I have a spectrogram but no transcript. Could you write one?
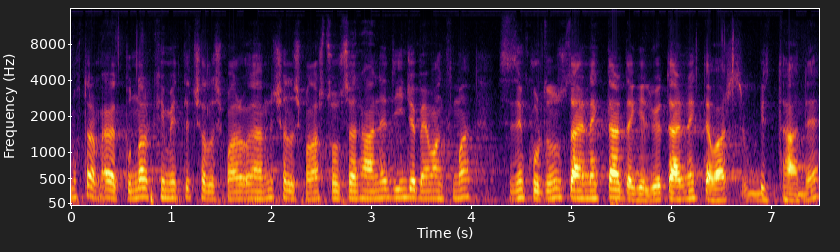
muhtarım evet bunlar kıymetli çalışmalar, önemli çalışmalar. Sosyal hane deyince benim aklıma sizin kurduğunuz dernekler de geliyor. Dernek de var bir tane.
